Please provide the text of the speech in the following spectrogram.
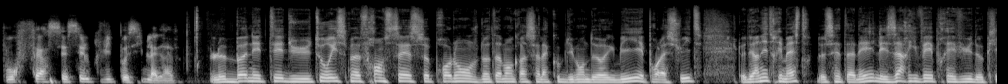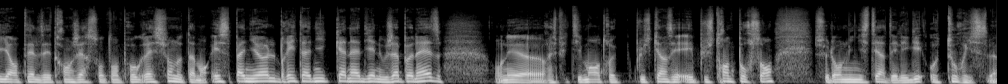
pour faire cesser le plus vite possible la grève. Le bon été du tourisme français se prolonge, notamment grâce à la Coupe du Monde de rugby. Et pour la suite, le dernier trimestre de cette année, les arrivées prévues de clientèles étrangères sont en progression, notamment espagnoles, britanniques, canadiennes ou japonaises. On est euh, respectivement entre plus 15 et plus 30% selon le ministère délégué au tourisme.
